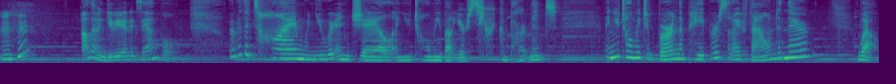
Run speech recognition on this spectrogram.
Mm hmm. I'll even give you an example. Remember the time when you were in jail and you told me about your secret compartment? And you told me to burn the papers that I found in there? Well,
